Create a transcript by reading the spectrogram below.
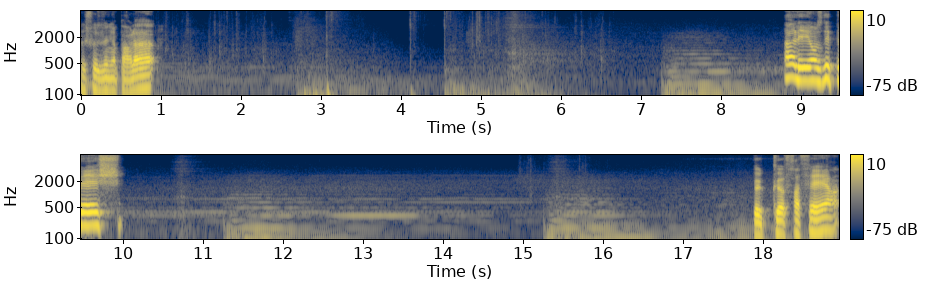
Peut chose venir par là. Allez, on se dépêche. Que le coffre à faire.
